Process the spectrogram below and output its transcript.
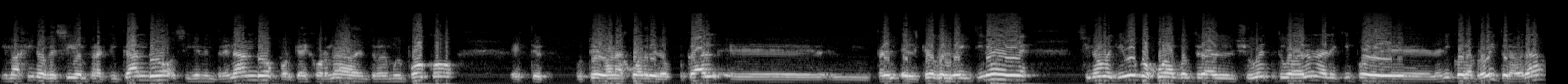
Imagino que siguen practicando, siguen entrenando, porque hay jornada dentro de muy poco. Este, ustedes van a jugar de local, eh, el, creo que el 29 si no me equivoco, juega contra el Juventus Badalona, el equipo de, de Nicola la ¿verdad?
